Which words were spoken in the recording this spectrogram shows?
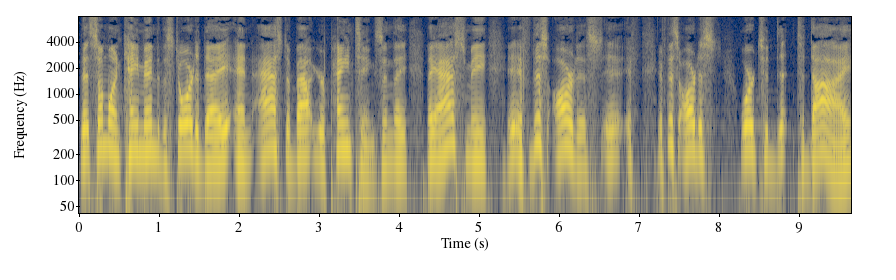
that someone came into the store today and asked about your paintings. And they, they asked me if this artist, if, if this artist were to, to die,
